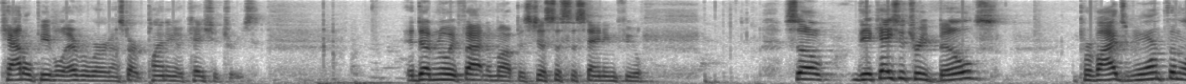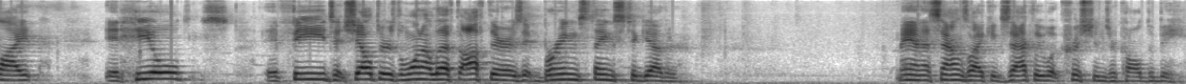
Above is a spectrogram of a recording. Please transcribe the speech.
cattle people everywhere are going to start planting acacia trees. It doesn't really fatten them up, it's just a sustaining fuel. So the acacia tree builds, provides warmth and light, it heals, it feeds, it shelters. The one I left off there is it brings things together. Man, that sounds like exactly what Christians are called to be.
